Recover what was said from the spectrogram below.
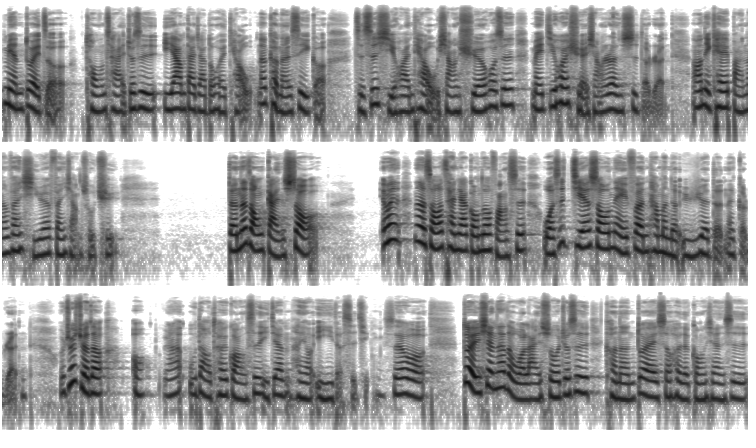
面对着同才，就是一样大家都会跳舞，那可能是一个只是喜欢跳舞、想学或是没机会学、想认识的人，然后你可以把那份喜悦分享出去的那种感受。因为那时候参加工作坊是我是接收那一份他们的愉悦的那个人，我就觉得哦，原来舞蹈推广是一件很有意义的事情。所以我对于现在的我来说，就是可能对社会的贡献是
